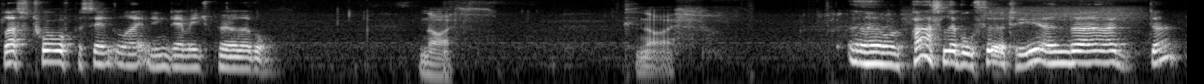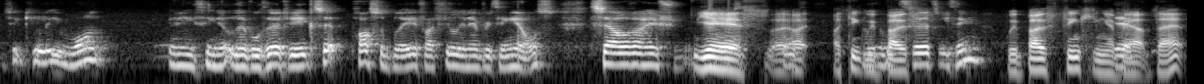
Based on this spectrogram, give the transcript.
plus 12% lightning damage per level. Nice. Nice. Uh, we're past level 30, and uh, I don't particularly want anything at level 30 except possibly, if I fill in everything else, salvation. Yes, I, I, think we're both 30 thing. we're both thinking about that.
